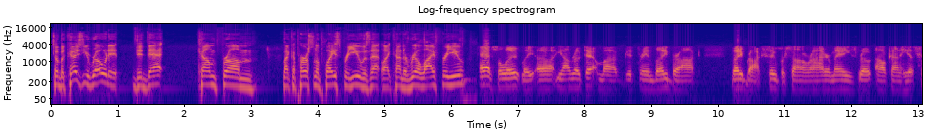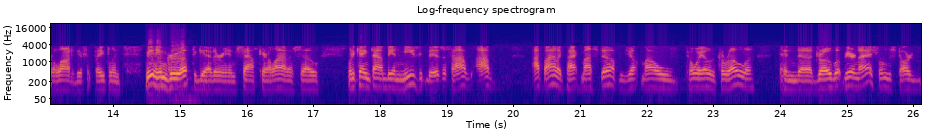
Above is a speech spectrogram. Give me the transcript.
So because you wrote it, did that come from like a personal place for you? Was that like kind of real life for you? Absolutely. Uh, you know, I wrote that with my good friend Buddy Brock. Buddy Brock's super songwriter, man. He's wrote all kind of hits for a lot of different people, and me and him grew up together in South Carolina. So when it came time to be in the music business, I I I finally packed my stuff and jumped my old Toyota Corolla and uh, drove up here to Nashville and started,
